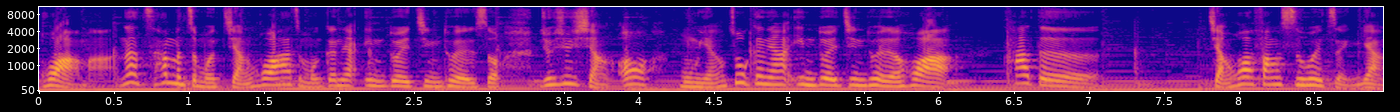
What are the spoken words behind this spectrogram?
话嘛？那他们怎么讲话？他怎么跟人家应对进退的时候，你就去想哦，母羊座跟人家应对进退的话，他的讲话方式会怎样？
